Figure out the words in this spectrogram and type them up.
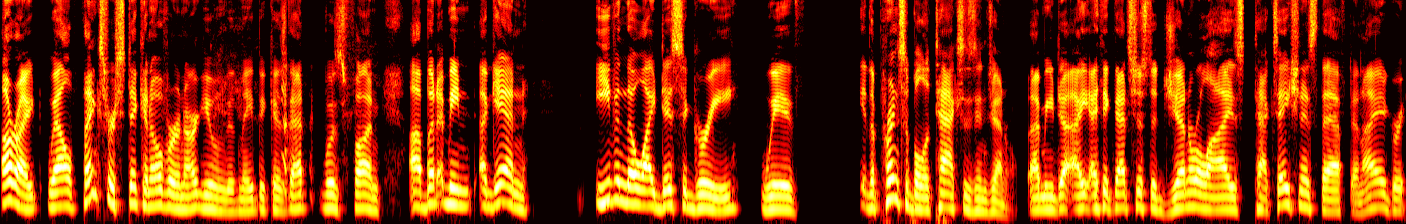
All right. Well, thanks for sticking over and arguing with me because that was fun. Uh, but I mean, again, even though I disagree with the principle of taxes in general. I mean, I, I, think that's just a generalized taxation is theft, and I agree.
